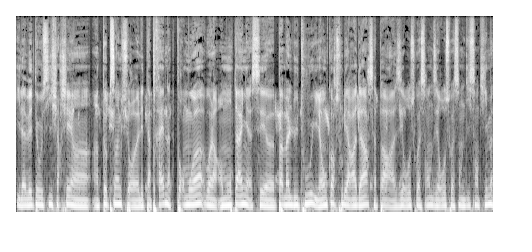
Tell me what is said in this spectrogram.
il avait été aussi chercher un, un top 5 sur euh, l'étape Rennes. Pour moi, voilà, en montagne, c'est euh, pas mal du tout. Il est encore sous les radars, ça part à 0,60, 0,70 centimes.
